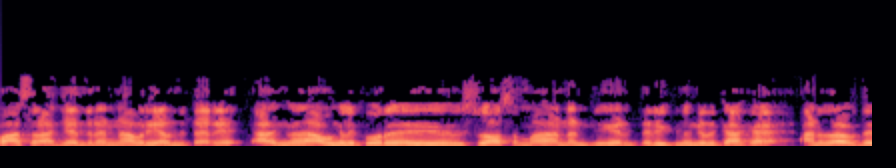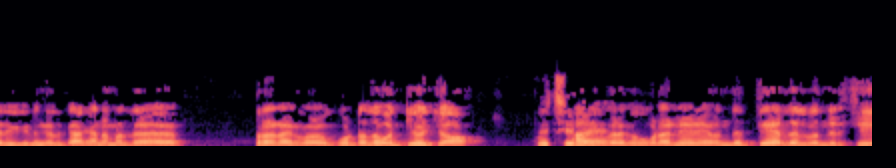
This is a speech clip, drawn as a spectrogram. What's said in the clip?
பாச ராஜேந்திரன் அவர் இறந்துட்டாரு. அவங்க அவங்களுக்கு ஒரு விசுவாசமா நன்றி தெரிவிக்கணுங்கிறதுக்காக அனுதாபம் தெரிவிக்கணுங்கிறதுக்காக நம்ம இந்த பிரகடன கூட்டத்தை ஒத்தி வச்சோம். அதுக்கு பிறகு உடனே வந்து தேர்தல் வந்துருச்சு.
